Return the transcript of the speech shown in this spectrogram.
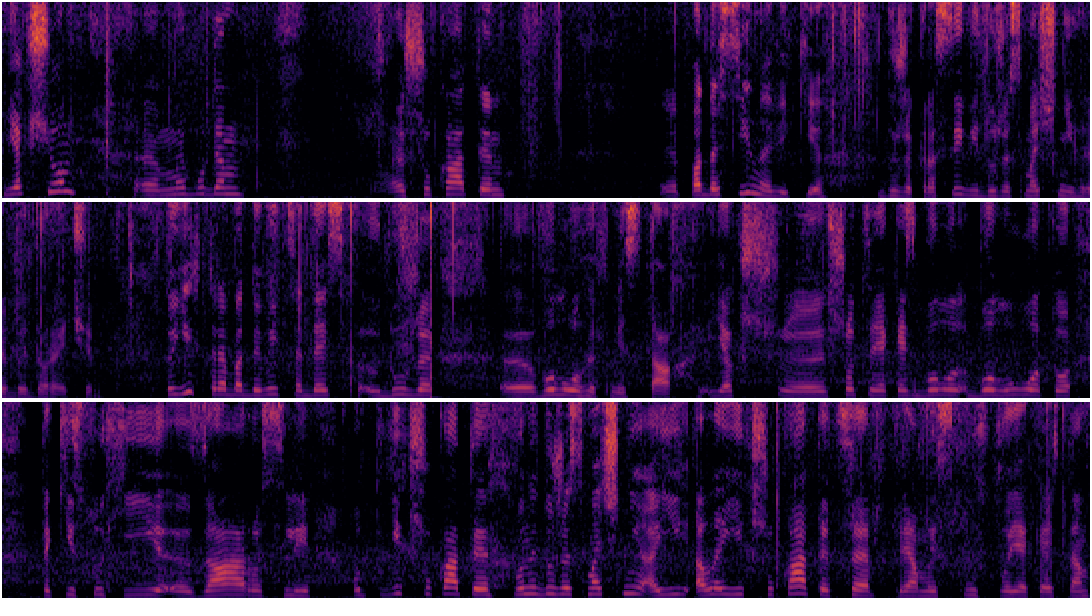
Якщо е, ми будемо шукати е, падасіновіки, дуже красиві, дуже смачні гриби, до речі, то їх треба дивитися десь дуже е, вологих містах. Якщо це якесь болото, такі сухі е, зарослі, от їх шукати, вони дуже смачні, а їх, але їх шукати це прямо іскусство якесь там.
